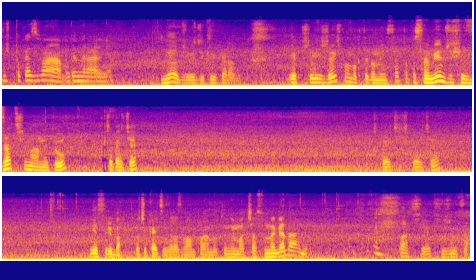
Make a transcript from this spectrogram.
Już pokazywałam generalnie. No dobrze, będzie kilka razy. Jak przejeżdżaliśmy obok tego miejsca, to postanowiłem, że się zatrzymamy tu. Czekajcie. Czekajcie, czekajcie. Jest ryba. Poczekajcie, zaraz wam powiem, bo tu nie ma czasu na gadanie. Patrzcie, jak się rzuca.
